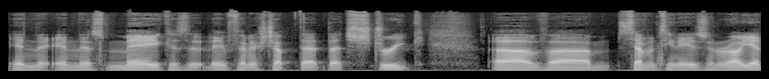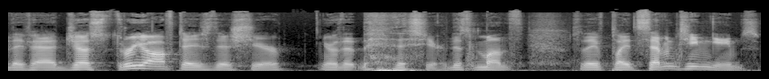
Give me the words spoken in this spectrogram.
in the in this May because they finished up that that streak of um, 17 days in a row. Yeah, they've had just three off days this year, or this year, this month. So they've played 17 games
